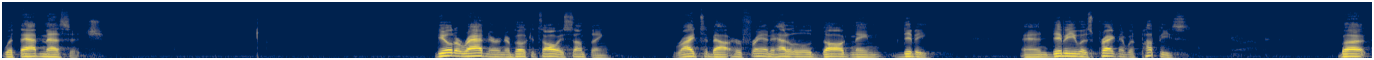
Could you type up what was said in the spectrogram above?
with that message. Gilda Radner, in her book, It's Always Something, writes about her friend who had a little dog named Dibby. And Dibby was pregnant with puppies, but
